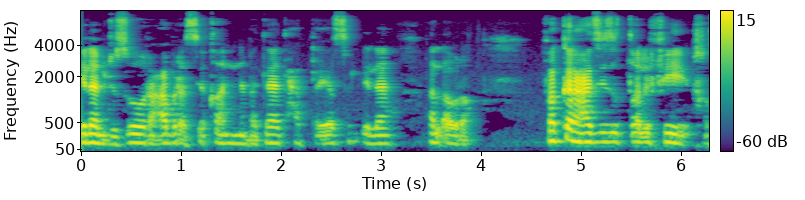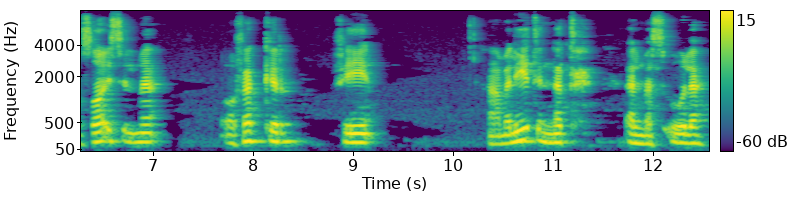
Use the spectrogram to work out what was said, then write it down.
إلى الجذور عبر سيقان النباتات حتى يصل إلى الأوراق. فكر عزيزي الطالب في خصائص الماء وفكر في عملية النتح المسؤولة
